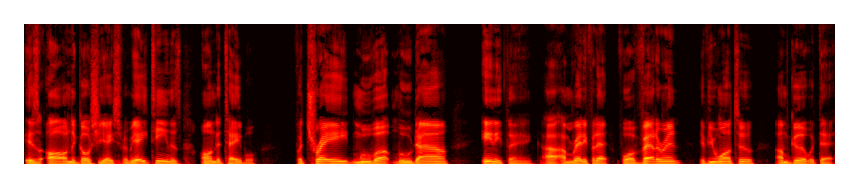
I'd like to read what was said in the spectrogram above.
is all negotiation for me. 18 is on the table for trade, move up, move down, anything. I, I'm ready for that. For a veteran, if you want to, I'm good with that.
